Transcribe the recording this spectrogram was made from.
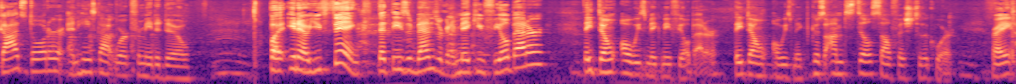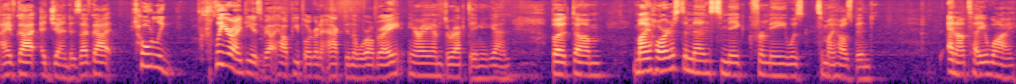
God's daughter, and He's got work for me to do. But you know, you think that these events are going to make you feel better. They don't always make me feel better. They don't always make because I'm still selfish to the core, right? I've got agendas. I've got totally clear ideas about how people are going to act in the world, right? Here I am directing again. But um, my hardest amends to make for me was to my husband. And I'll tell you why.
